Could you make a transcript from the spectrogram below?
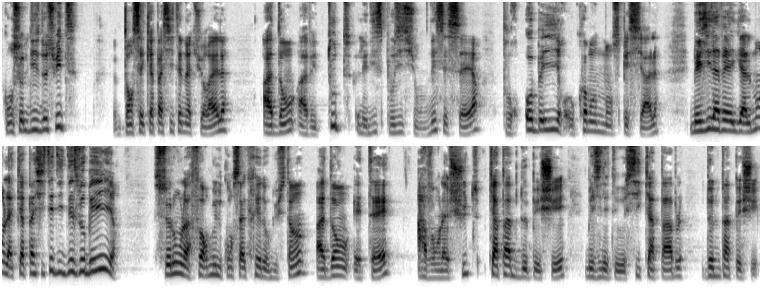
Qu'on se le dise de suite, dans ses capacités naturelles, Adam avait toutes les dispositions nécessaires pour obéir au commandement spécial, mais il avait également la capacité d'y désobéir. Selon la formule consacrée d'Augustin, Adam était, avant la chute, capable de pécher, mais il était aussi capable de ne pas pécher.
